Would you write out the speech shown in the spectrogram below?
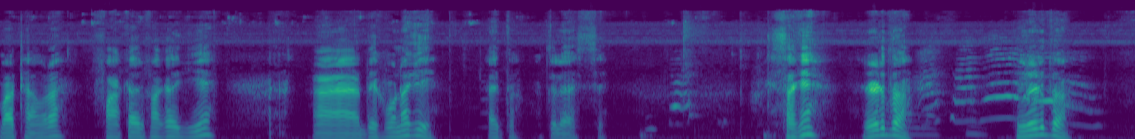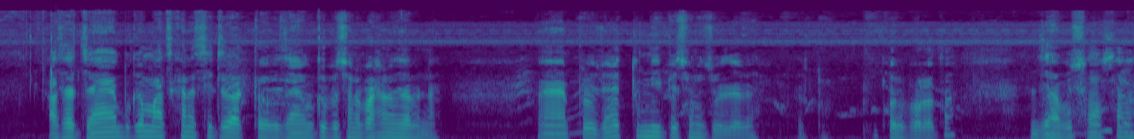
বাট আমরা ফাঁকায় ফাঁকায় গিয়ে দেখব নাকি? এই তো, চলে আসছে। সাকে রেডি তো? তুমি রেডি তো? আচ্ছা জামাইবুকে মাঝখানে সিটে রাখতে হবে। জামাইবুকে পেছনে পাঠানো যাবে না। প্রয়োজনে তুমি পেছনে চলে যাবে। একটু কী করে বলো তো। জামাইবু সমস্যা না?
